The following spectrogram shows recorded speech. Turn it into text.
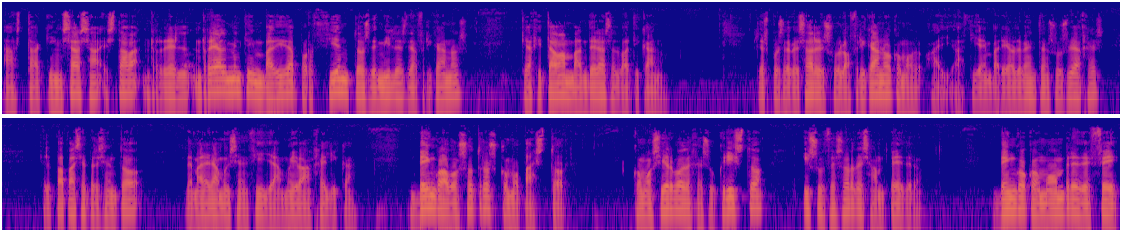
hasta Kinshasa estaba realmente invadida por cientos de miles de africanos que agitaban banderas del Vaticano. Después de besar el suelo africano, como hacía invariablemente en sus viajes, el Papa se presentó de manera muy sencilla, muy evangélica. Vengo a vosotros como pastor, como siervo de Jesucristo y sucesor de San Pedro. Vengo como hombre de fe,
